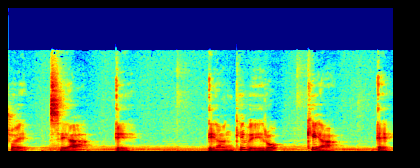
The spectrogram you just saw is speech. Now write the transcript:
Cioè se A è, è anche vero che A è.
